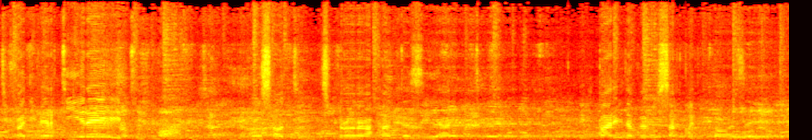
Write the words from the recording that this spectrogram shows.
ti fa divertire e ti, non so, ti sprona la fantasia impari davvero un sacco di cose,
